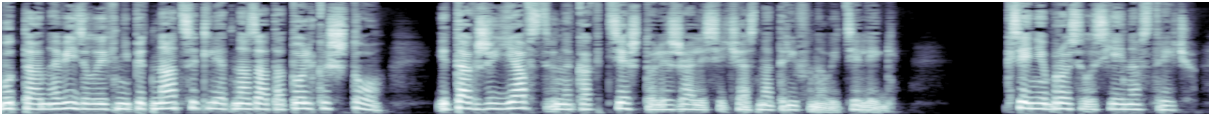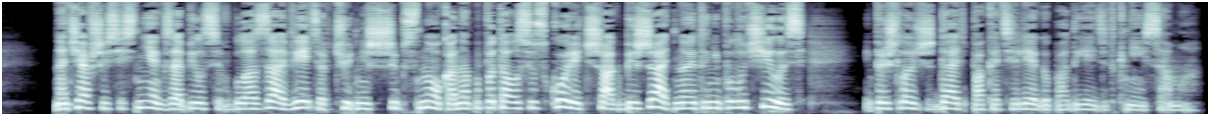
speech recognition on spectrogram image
будто она видела их не пятнадцать лет назад, а только что, и так же явственно, как те, что лежали сейчас на Трифоновой телеге. Ксения бросилась ей навстречу. Начавшийся снег забился в глаза, ветер чуть не сшиб с ног. Она попыталась ускорить шаг, бежать, но это не получилось, и пришлось ждать, пока телега подъедет к ней сама.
